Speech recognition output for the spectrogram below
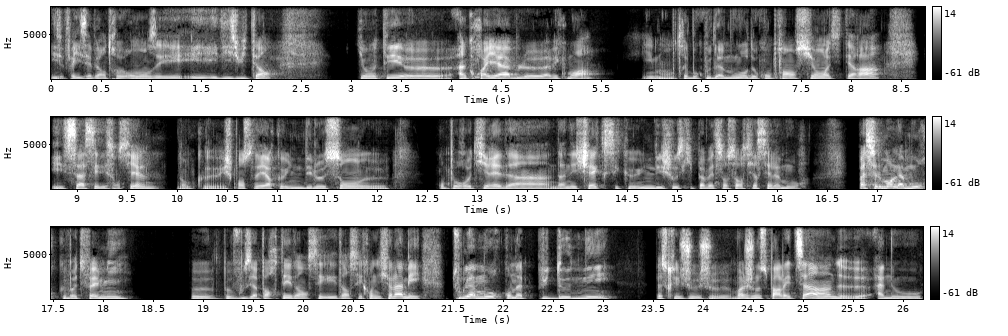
ils, enfin, ils avaient entre 11 et, et 18 ans, qui ont été euh, incroyables avec moi, qui m'ont montré beaucoup d'amour, de compréhension, etc. Et ça, c'est l'essentiel. Donc, euh, je pense d'ailleurs qu'une des leçons euh, qu'on peut retirer d'un échec, c'est qu'une des choses qui permettent de s'en sortir, c'est l'amour. Pas seulement l'amour que votre famille peut, vous apporter dans ces, conditions-là. Mais tout l'amour qu'on a pu donner, parce que moi, j'ose parler de ça, hein, à nos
